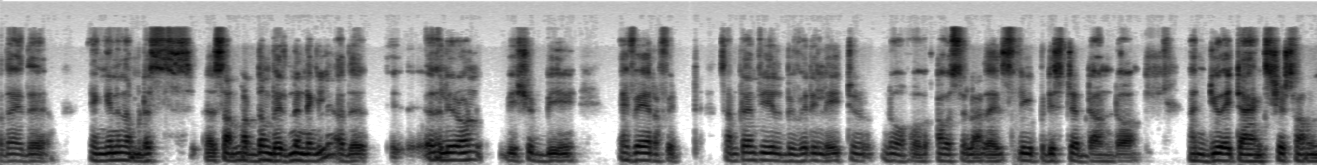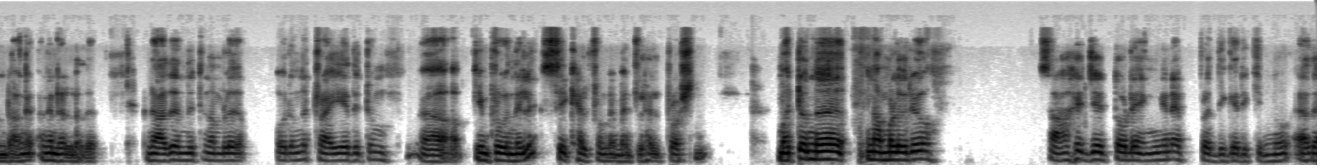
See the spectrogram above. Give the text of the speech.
അതായത് എങ്ങനെ നമ്മുടെ സമ്മർദ്ദം വരുന്നുണ്ടെങ്കിൽ അത് early on we should be aware of it sometimes will be very late to know അവസരം അതായത് സ്ലീപ്പ് ഡിസ്റ്റർബ്ഡ് ആവുണ്ടോ അൻഡ്യൂആയിട്ട് ആങ്ഷ്യസ് സൗണ്ട് അങ്ങനെ അങ്ങനെയുള്ളത്. പിന്നെ അത് എന്നിട്ട് നമ്മൾ ഓരോന്ന് ട്രൈ ചെയ്തിട്ടും ഇമ്പ്രൂവ് ചെയ്യുന്നില്ല seek help from a mental health profession മറ്റൊന്ന് നമ്മളൊരു സാഹചര്യത്തോടെ എങ്ങനെ പ്രതികരിക്കുന്നു അത്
